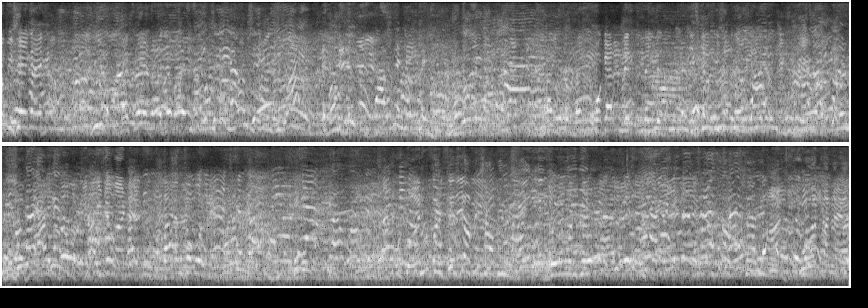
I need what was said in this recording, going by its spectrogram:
अभिषेक आएगा friend, भाई वो कह रहे नहीं नहीं। इसका ढाई सौ ढाई सौ पाँच बोल रहे हैं बोल हैं तो आना है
